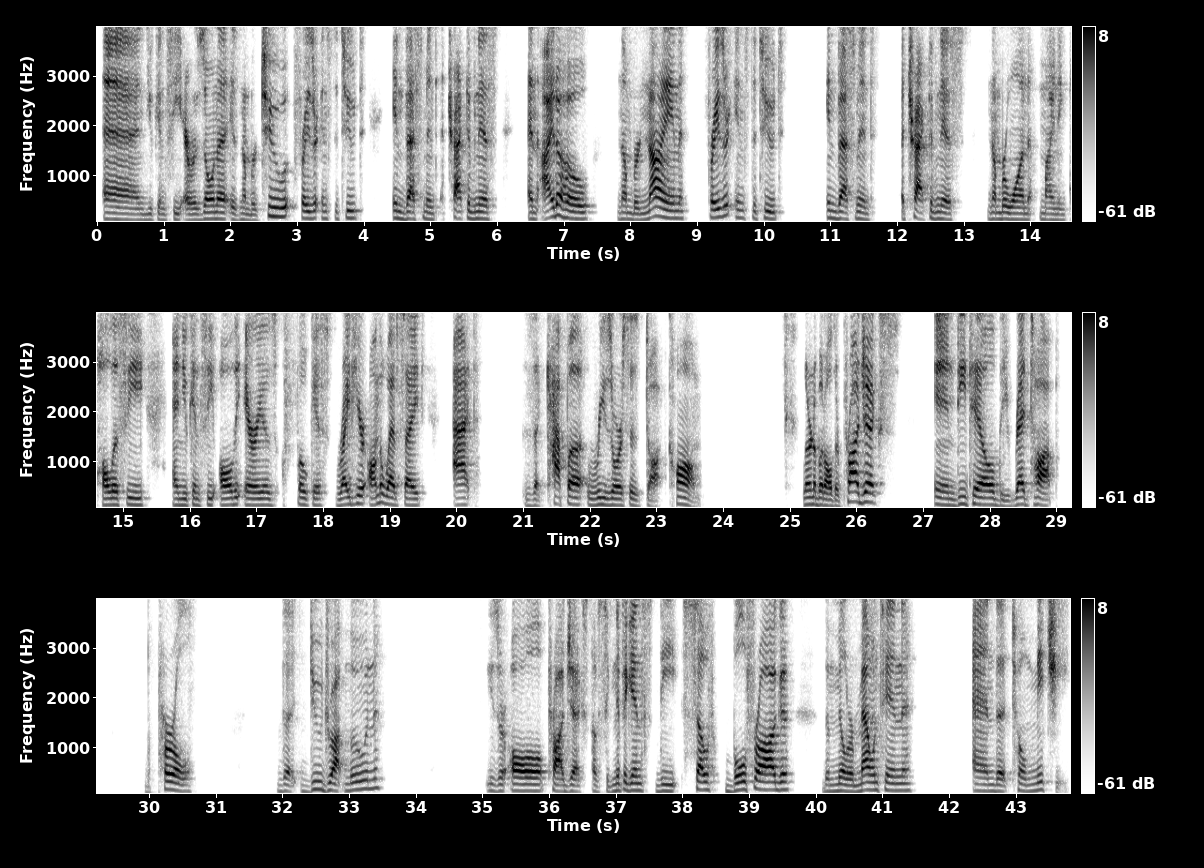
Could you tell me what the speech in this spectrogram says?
And you can see Arizona is number two, Fraser Institute investment attractiveness. And Idaho, number nine, Fraser Institute investment attractiveness. Number one, mining policy and you can see all the areas of focus right here on the website at zacaparesources.com. Learn about all their projects in detail the red top, the pearl, the dewdrop moon. These are all projects of significance. The South Bullfrog, the Miller Mountain, and the Tomichi.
